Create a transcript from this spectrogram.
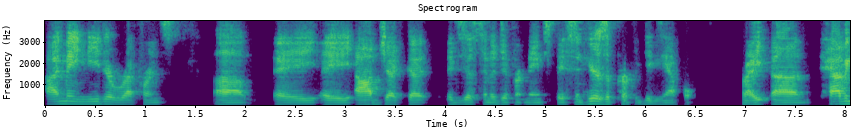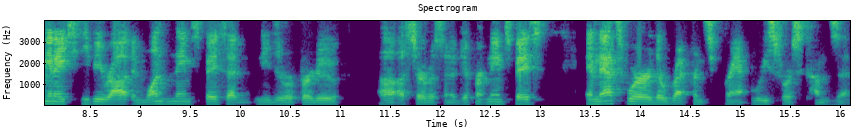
I may need to reference uh, a, a object that exists in a different namespace. And here's a perfect example, right? Uh, having an HTTP route in one namespace that needs to refer to uh, a service in a different namespace. And that's where the reference grant resource comes in.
